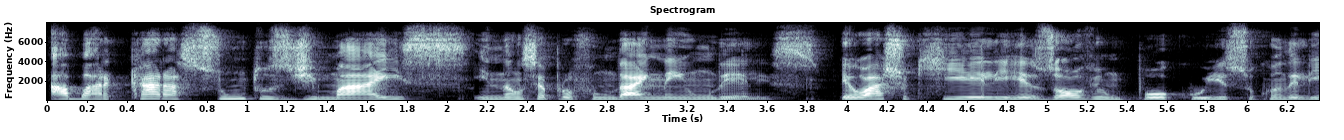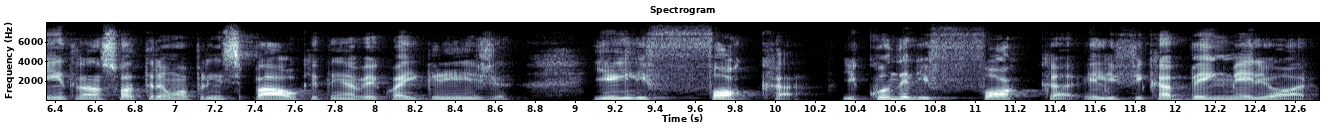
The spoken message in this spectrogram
abarcar assuntos demais e não se aprofundar em nenhum deles. Eu acho que ele resolve um pouco isso quando ele entra na sua trama principal, que tem a ver com a igreja. E aí ele foca. E quando ele foca, ele fica bem melhor.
